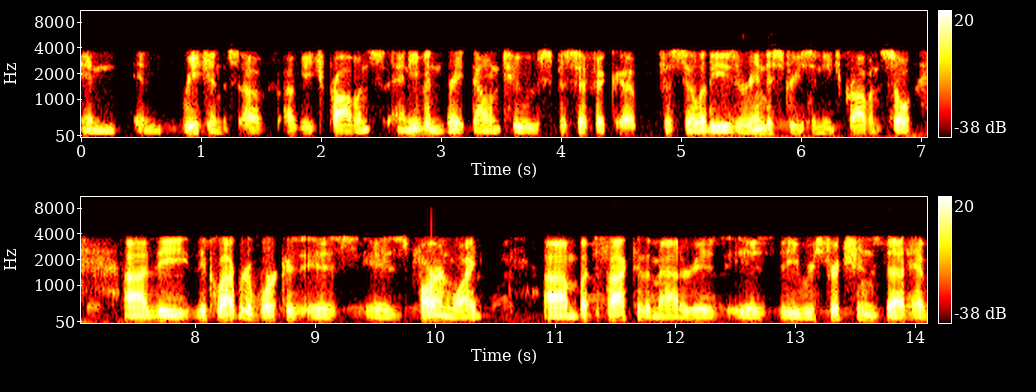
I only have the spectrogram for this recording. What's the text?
in, in regions of, of each province and even right down to specific uh, facilities or industries in each province. So uh, the, the collaborative work is, is, is far and wide. Um, but the fact of the matter is, is the restrictions that have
